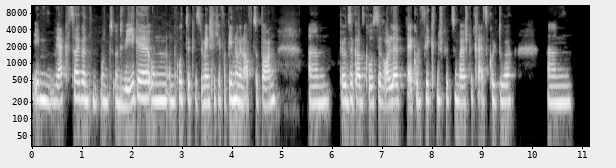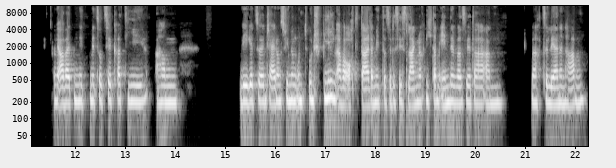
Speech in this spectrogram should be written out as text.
eben Werkzeuge und, und, und Wege, um, um gute menschliche Verbindungen aufzubauen. Ähm, bei uns eine ganz große Rolle bei Konflikten spielt zum Beispiel Kreiskultur. Ähm, wir arbeiten mit, mit Soziokratie, haben Wege zur Entscheidungsfindung und, und spielen aber auch total damit. Also das ist lang noch nicht am Ende, was wir da an, noch zu lernen haben.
